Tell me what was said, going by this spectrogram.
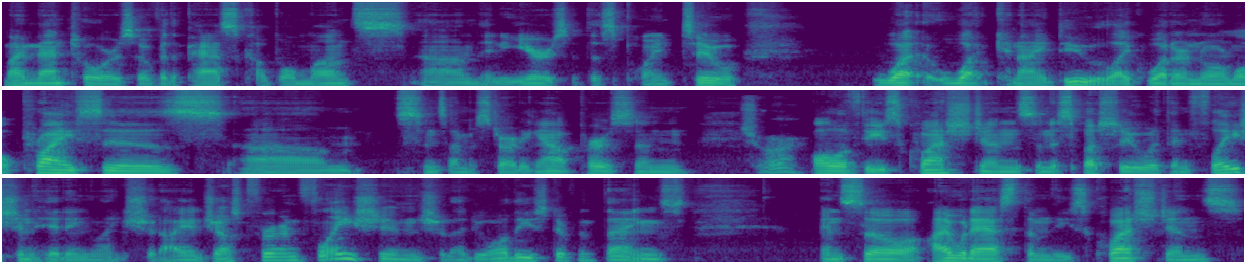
my mentors over the past couple months um, and years at this point too what what can i do? Like what are normal prices um, since i'm a starting out person? Sure. All of these questions and especially with inflation hitting like should i adjust for inflation? Should i do all these different things and so i would ask them these questions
